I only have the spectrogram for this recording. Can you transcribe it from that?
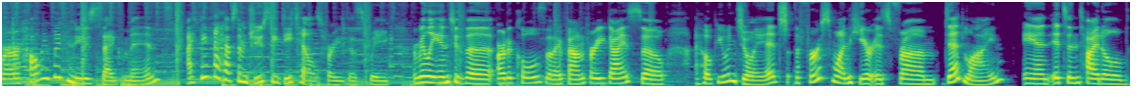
For our Hollywood news segment. I think I have some juicy details for you this week. I'm really into the articles that I found for you guys, so I hope you enjoy it. The first one here is from Deadline, and it's entitled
